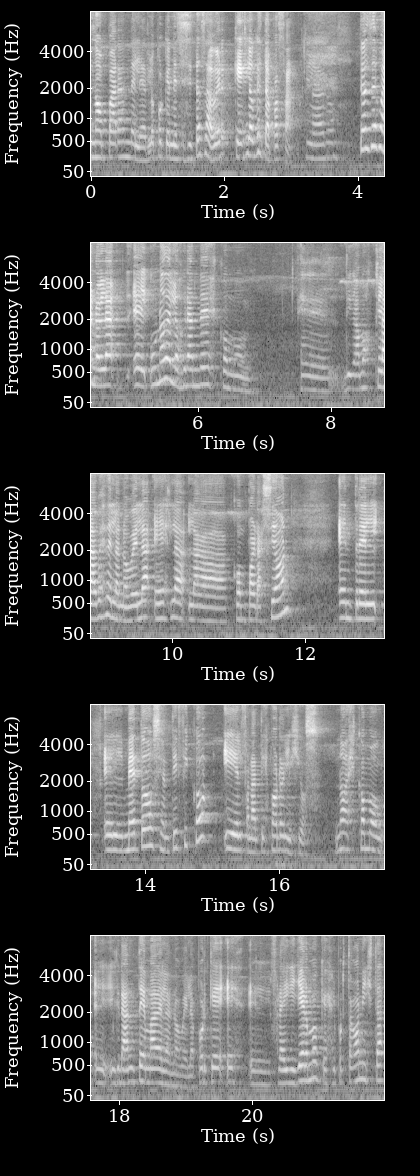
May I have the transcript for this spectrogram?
no paran de leerlo porque necesita saber qué es lo que está pasando. Claro. Entonces, bueno, uno de los grandes como eh, digamos claves de la novela es la, la comparación entre el, método científico y el fanatismo religioso. ¿no? Es como el, gran tema de la novela, porque es el Fray Guillermo, que es el protagonista,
